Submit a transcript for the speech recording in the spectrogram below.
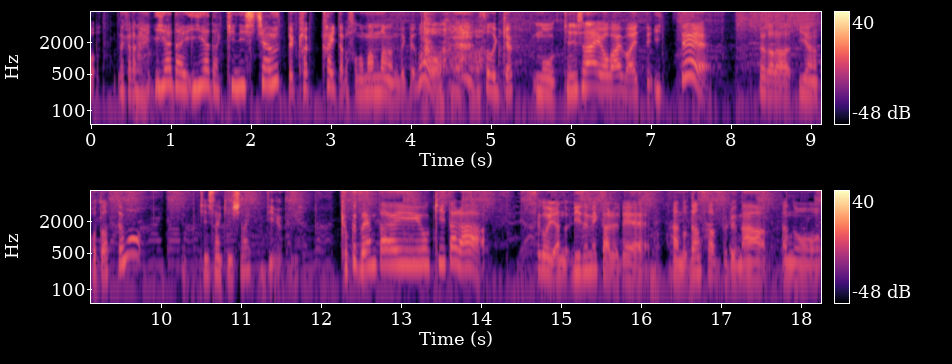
はい。だから、うん。嫌だ嫌だ気にしちゃうってか書いたらそのまんまなんだけど その逆もう気にしないよバイバイって言ってだから嫌なことあっても気にしない気にしないっていうね。曲全体を聞いたらすごいあのリズミカルであのダンサブルなあの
